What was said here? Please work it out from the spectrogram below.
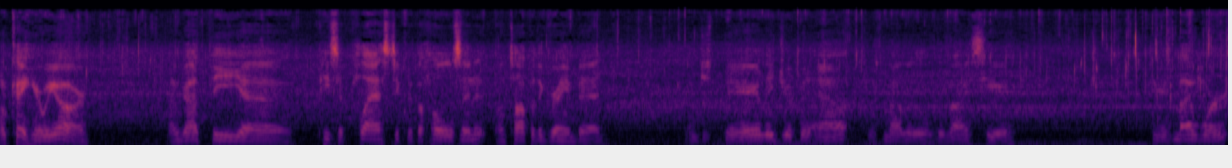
Okay, here we are. I've got the uh, piece of plastic with the holes in it on top of the grain bed. I'm just barely dripping out with my little device here. Here's my wort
